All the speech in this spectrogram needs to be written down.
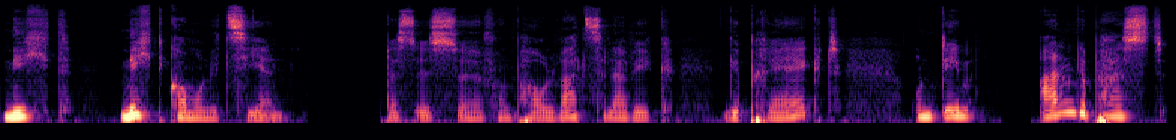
nicht nicht kommunizieren. Das ist äh, von Paul Watzlawick geprägt und dem angepasst,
